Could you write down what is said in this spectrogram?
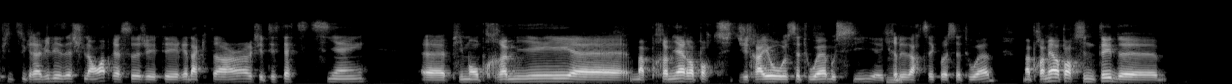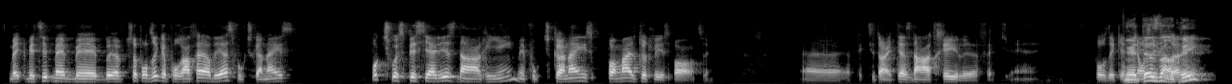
puis tu gravis les échelons. Après ça, j'ai été rédacteur, j'ai été statisticien. Euh, puis mon premier, euh, ma première opportunité, j'ai travaillé au site web aussi, écrit mm. des articles au site web. Ma première opportunité de. Mais, mais, mais, mais tout ça pour dire que pour rentrer à RDS, il faut que tu connaisses faut que tu sois spécialiste dans rien, mais il faut que tu connaisses pas mal tous les sports. Tu sais. Euh, fait que as un test d'entrée. Là, fait que, euh, des questions. Un test d'entrée?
